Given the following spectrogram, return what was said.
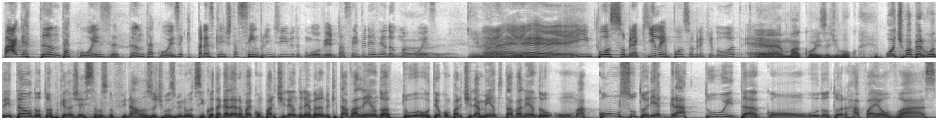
paga tanta coisa, tanta coisa que parece que a gente está sempre em dívida com o governo, está sempre devendo alguma coisa. Que né? É, é imposto sobre aquilo, é imposto sobre aquilo outro. É, É uma coisa de louco. Última pergunta então, doutor, porque nós já estamos no final, nos últimos minutos. Enquanto a galera vai compartilhando, lembrando que tá valendo a tua, o teu compartilhamento, tá valendo uma consultoria gratuita com o doutor Rafael Vaz.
